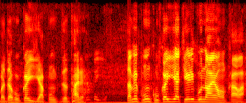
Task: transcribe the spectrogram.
બધા હુકાઈ ગયા પૂંખ જતા રહ્યા. તમે પૂંખ હુકાઈ ગયા ચેડી બુન આવ્યો હો ખાવા.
